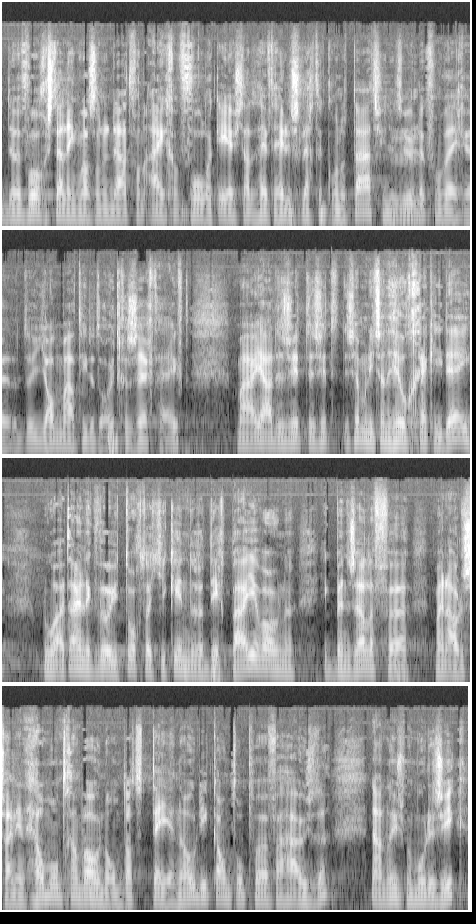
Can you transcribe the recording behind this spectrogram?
de voorstelling was dan inderdaad van eigen volk eerst. Dat heeft een hele slechte connotatie natuurlijk, Mm. vanwege de Janmaat die dat ooit gezegd heeft. Maar ja, er zit, er zit er is helemaal niet zo'n heel gek idee. Bedoel, uiteindelijk wil je toch dat je kinderen dicht bij je wonen. Ik ben zelf, uh, mijn ouders zijn in Helmond gaan wonen omdat TNO die kant op uh, verhuisde. Nou, nu is mijn moeder ziek.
